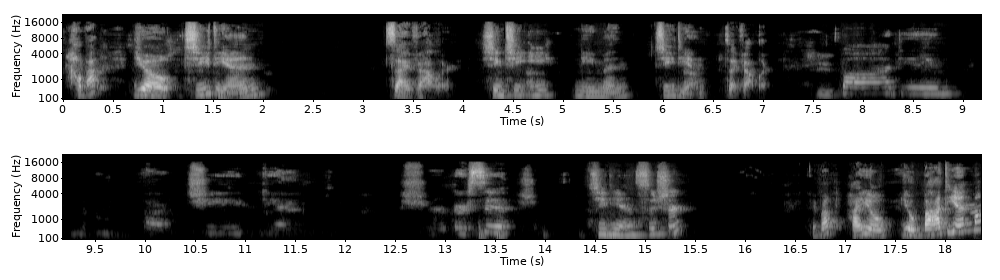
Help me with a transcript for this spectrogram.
好吧，有几点在 Valor？星期一你们几点在 Valor？八点二七十二四七点四十，对吧？还有有八点吗？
